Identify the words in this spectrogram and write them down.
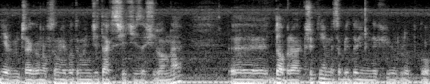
nie wiem czego, no w sumie, bo to będzie tak z sieci zasilone. Dobra, krzykniemy sobie do innych ludków.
